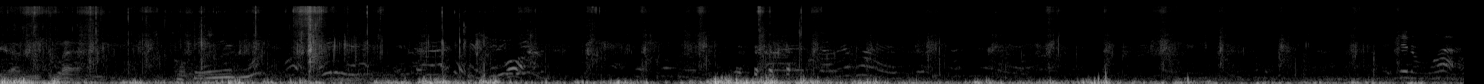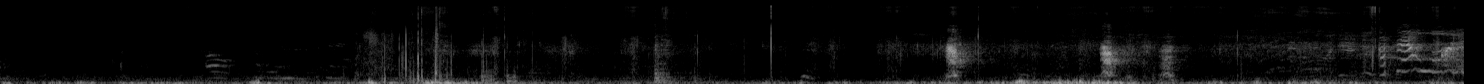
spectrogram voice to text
Yeah, there's the back. They hit him well. Oh, I found one!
